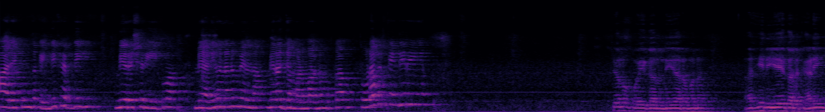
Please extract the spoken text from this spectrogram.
ਹਰ ਇੱਕ ਨੂੰ ਤਾਂ ਕਹਿੰਦੀ ਫਿਰਦੀ ਸੀ ਮੇਰੇ ਸ਼ਰੀਕ ਵਾ ਮੈਂ ਨਹੀਂ ਉਹਨਾਂ ਨੂੰ ਮਿਲਣਾ ਮੇਰਾ ਜੰਮਣ ਮਰਨ ਮੁੱਕਾ ਥੋੜਾ ਕੁਝ ਕਹਿੰਦੀ ਰਹੀ ਆ। ਚਲੋ ਕੋਈ ਗੱਲ ਨਹੀਂ ਯਾਰ ਰਮਨ ਅਸੀਂ ਨਹੀਂ ਇਹ ਗੱਲ ਕਹਿਣੀ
